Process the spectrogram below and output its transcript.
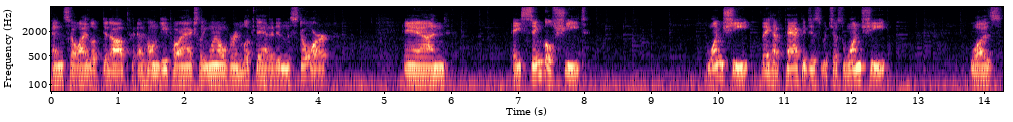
And so I looked it up at Home Depot. I actually went over and looked at it in the store. And a single sheet, one sheet, they have packages with just one sheet, was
